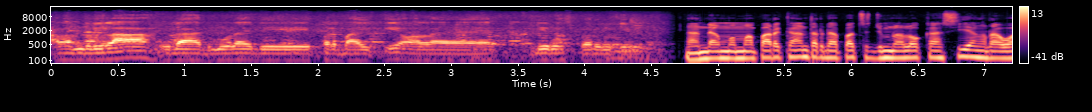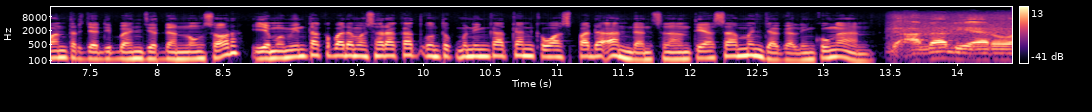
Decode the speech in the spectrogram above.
alhamdulillah sudah mulai diperbaiki oleh Dinas Perumkim. Nandang memaparkan terdapat sejumlah lokasi yang rawan terjadi banjir dan longsor. Ia meminta kepada masyarakat untuk meningkatkan kewaspadaan dan senantiasa menjaga lingkungan. Ada di RW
